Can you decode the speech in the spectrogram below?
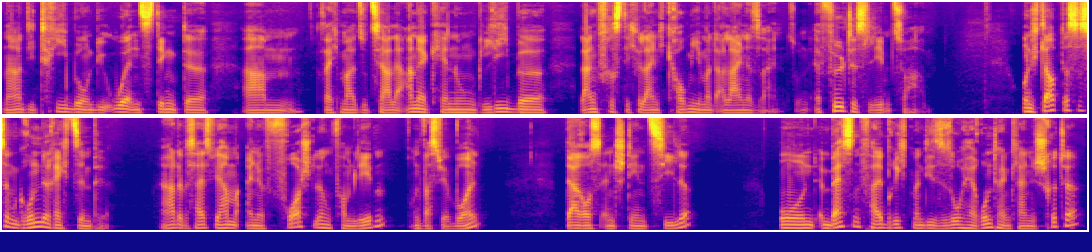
Na, die Triebe und die Urinstinkte, ähm, sag ich mal, soziale Anerkennung, Liebe, langfristig will eigentlich kaum jemand alleine sein, so ein erfülltes Leben zu haben. Und ich glaube, das ist im Grunde recht simpel. Ja, das heißt, wir haben eine Vorstellung vom Leben und was wir wollen. Daraus entstehen Ziele. Und im besten Fall bricht man diese so herunter in kleine Schritte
